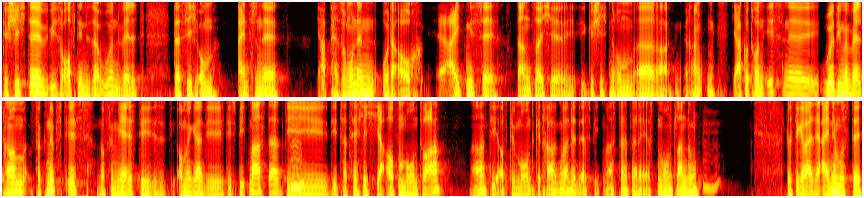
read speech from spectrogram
Geschichte, wie so oft in dieser Uhrenwelt, dass sich um einzelne ja, Personen oder auch Ereignisse dann solche Geschichten rumranken. Äh, die Akkutron ist eine Uhr, die mit dem Weltraum verknüpft ist. Noch viel mehr ist die, ist es die Omega, die, die Speedmaster, die, mhm. die tatsächlich ja auf dem Mond war, ja, die auf dem Mond getragen wurde, der Speedmaster bei der ersten Mondlandung. Mhm. Lustigerweise eine musste,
